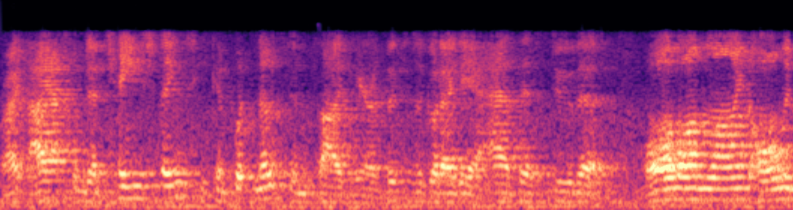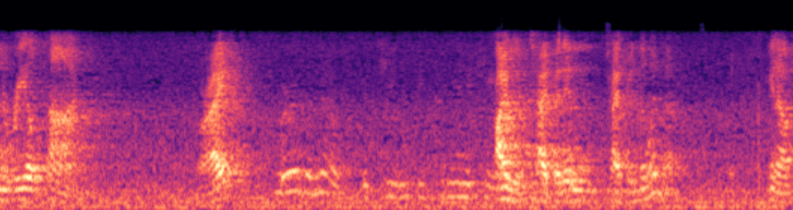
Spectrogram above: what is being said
Right? I ask him to change things. He can put notes inside here. This is a good idea. Add this. Do this. All online. All in real time. All right? Where are the notes that you would be communicating? I would type it in, type it in the window. You know,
